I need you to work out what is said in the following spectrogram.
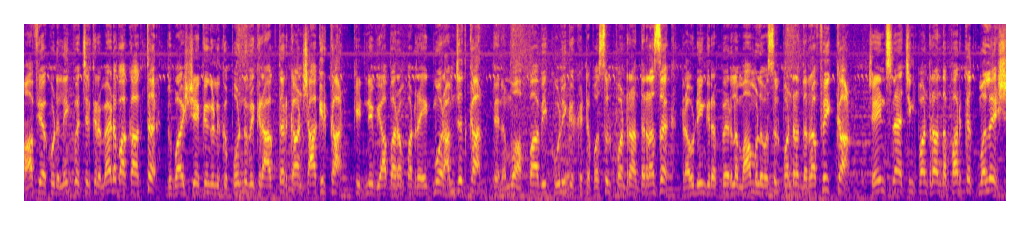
மாஃபியா கூட லிங்க் வச்சிருக்கிற மேடபாக் அக்தர் துபாய் ஷேக்குங்களுக்கு பொண்ணு விக்கிற அக்தர் கான் ஷாகிர் கான் கிட்னி வியாபாரம் பண்ற எக்மோர் அம்ஜத் கான் தினமும் அப்பாவி கூலிங்க கிட்ட வசூல் பண்ற அந்த ரசக் ரவுடிங்கிற பேர்ல மாமூல வசூல் பண்ற அந்த ரஃபீக் கான் செயின் ஸ்நாச்சிங் பண்ற அந்த பர்கத் மலேஷ்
